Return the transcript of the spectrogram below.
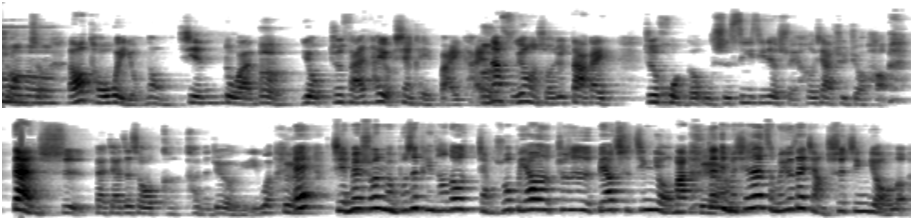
装着，然后头尾有那种尖端，嗯，有就是反正它有线可以掰开。嗯那服用的时候就大概就是混个五十 CC 的水喝下去就好。但是大家这时候可可能就有疑问，对哎，姐妹说你们不是平常都讲说不要就是不要吃精油吗？但你们现在怎么又在讲吃精油了？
